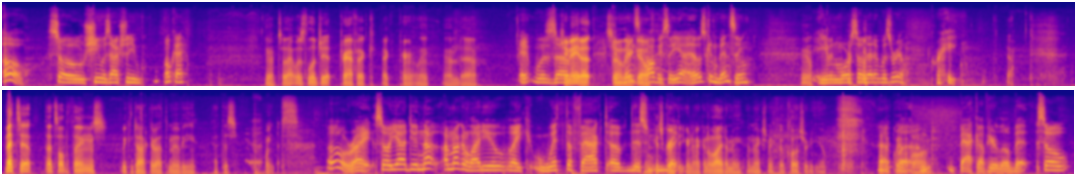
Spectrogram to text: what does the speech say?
Oh, so she was actually okay. Yeah, so that was legit traffic, apparently. And uh, It was. Uh, she made it. So there you convincing, go. obviously. Yeah, it was convincing. Yeah. Even more so that it was real. Great. Yeah, that's it. That's all the things we can talk about the movie at this point. Oh right. So yeah, dude. Not. I'm not gonna lie to you. Like with the fact of this. I think it's great like, that you're not going to lie to me. That makes me feel closer to you. uh, Like uh, bond. back up here a little bit. So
